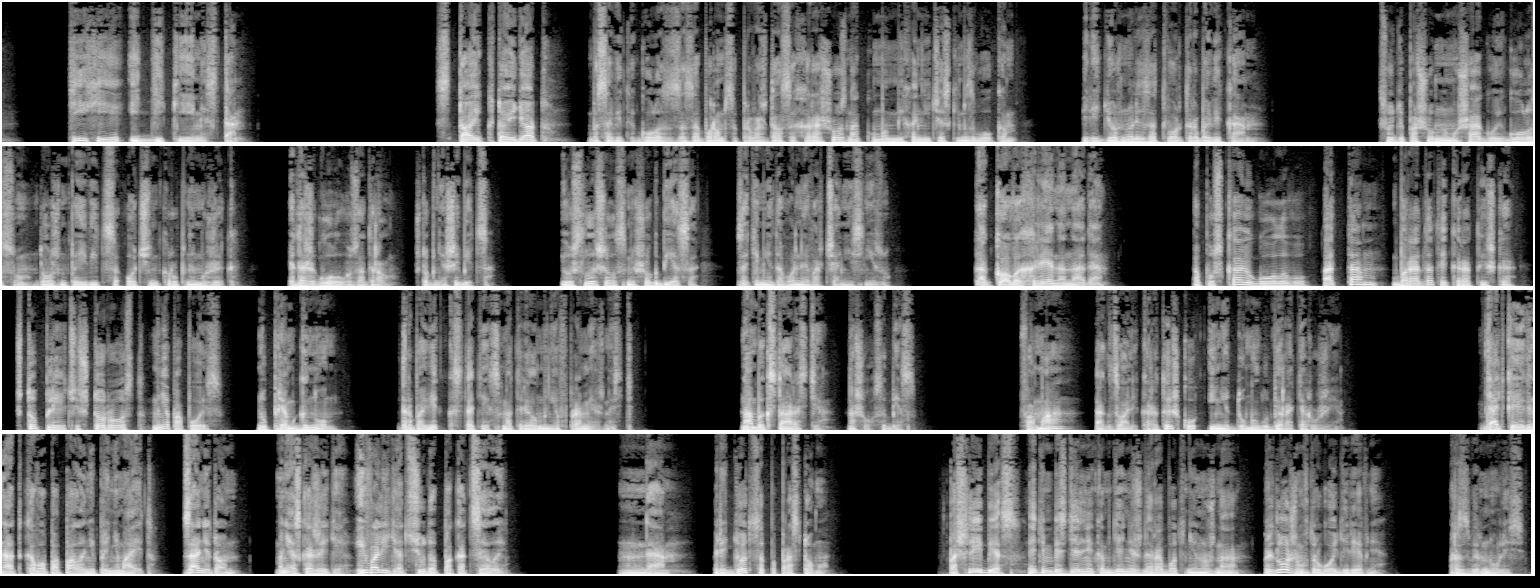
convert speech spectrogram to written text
Тихие и дикие места. «Стой, кто идет!» Басовитый голос за забором сопровождался хорошо знакомым механическим звуком. Передернули затвор дробовика. Судя по шумному шагу и голосу, должен появиться очень крупный мужик. Я даже голову задрал, чтобы не ошибиться. И услышал смешок беса, затем недовольное ворчание снизу. «Какого хрена надо?» Опускаю голову, а там бородатый коротышка. Что плечи, что рост, мне по пояс. Ну, прям гном. Дробовик, кстати, смотрел мне в промежность. «Нам бы к старости», — нашелся бес. Фома, так звали коротышку, и не думал убирать оружие. «Дядька Игнат кого попало не принимает. Занят он. Мне скажите. И валите отсюда, пока целы». «Да, придется по-простому». «Пошли, бес. Этим бездельникам денежная работа не нужна. Предложим в другой деревне». Развернулись.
